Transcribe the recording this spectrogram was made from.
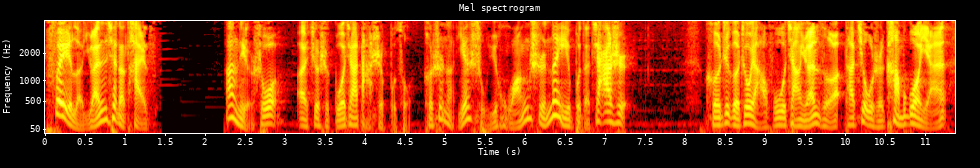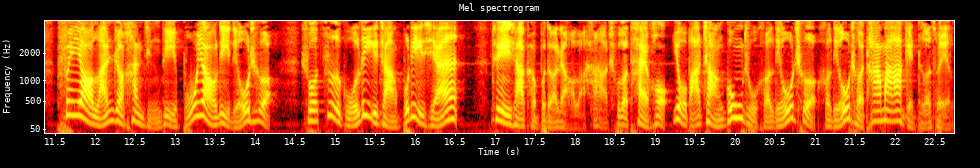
废了原先的太子。按理说，哎，这是国家大事不错，可是呢，也属于皇室内部的家事。可这个周亚夫讲原则，他就是看不过眼，非要拦着汉景帝不要立刘彻，说自古立长不立贤。这一下可不得了了哈！除了太后，又把长公主和刘彻和刘彻他妈给得罪了。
